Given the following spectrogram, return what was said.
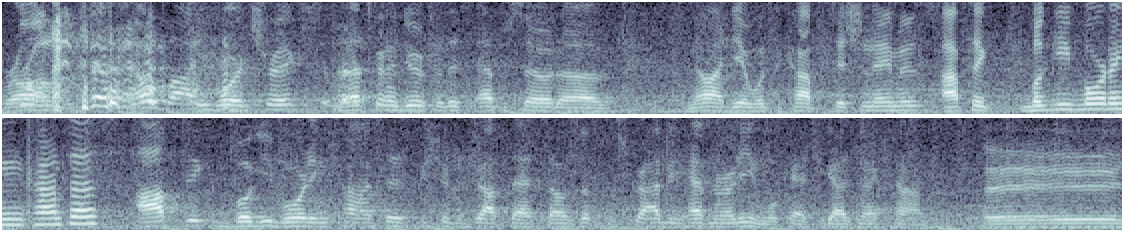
Wrong. no bodyboard tricks. But that's going to do it for this episode of no idea what the competition name is. Optic boogie boarding contest? Optic Boogie Boarding Contest. Be sure to drop that thumbs up, subscribe if you haven't already, and we'll catch you guys next time. Peace.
